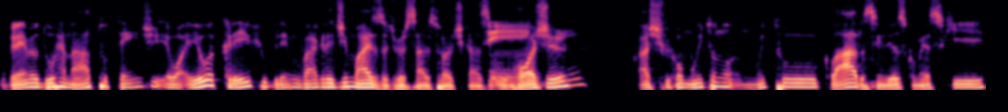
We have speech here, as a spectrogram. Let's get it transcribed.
o Grêmio do Renato tende. Eu, eu creio que o Grêmio vai agredir mais os adversários fora de casa. Sim, o Roger, acho que ficou muito, muito claro, assim, desde o começo, que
